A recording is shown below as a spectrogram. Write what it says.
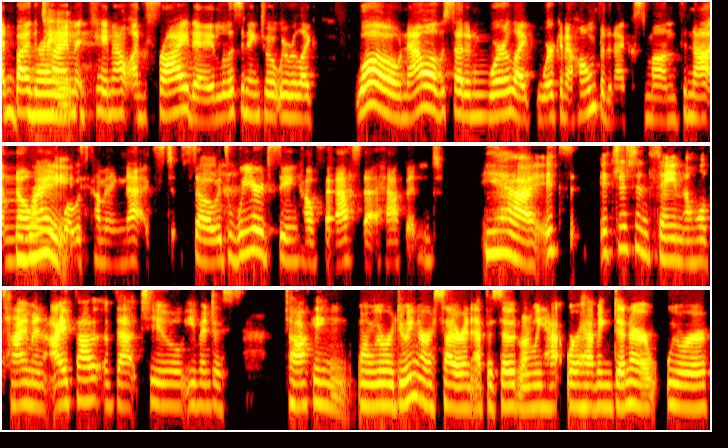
And by the time it came out on Friday, listening to it, we were like, whoa, now all of a sudden we're like working at home for the next month, not knowing Right. what was coming next. So it's weird seeing how fast that happened. Yeah, it's it's just insane the whole time, and I thought of that too. Even just talking when we were doing our siren episode, when we ha- were having dinner, we were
